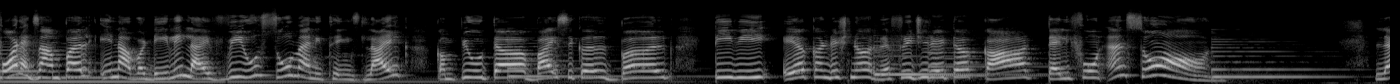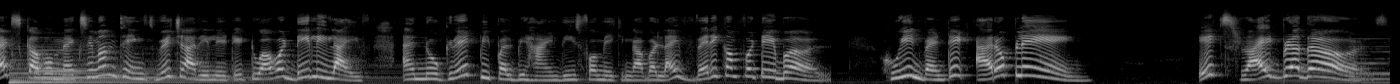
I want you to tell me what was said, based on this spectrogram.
For example, in our daily life, we use so many things like computer, bicycle, bulb, TV, air conditioner, refrigerator, car, telephone, and so on. Let's cover maximum things which are related to our daily life and know great people behind these for making our life very comfortable. Who invented aeroplane? It's Wright brothers.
